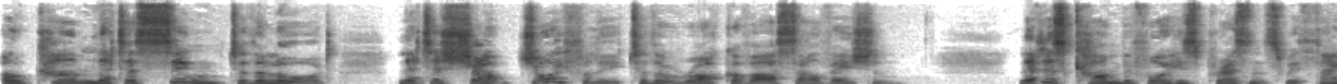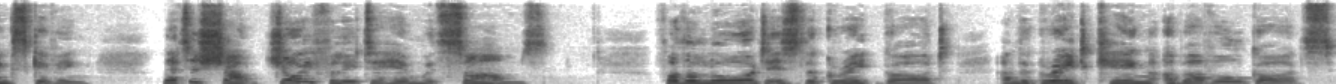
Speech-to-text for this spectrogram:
Oh, come, let us sing to the Lord. Let us shout joyfully to the rock of our salvation. Let us come before His presence with thanksgiving. Let us shout joyfully to Him with psalms. For the Lord is the great God, and the great King above all gods.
